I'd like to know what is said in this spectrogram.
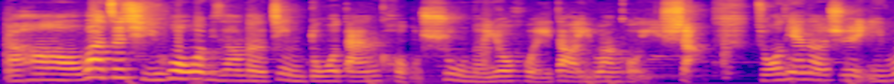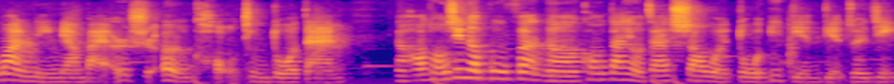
然后外资期货未平仓的净多单口数呢，又回到一万口以上。昨天呢是一万零两百二十二口净多单，然后投信的部分呢，空单有再稍微多一点点，最近，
